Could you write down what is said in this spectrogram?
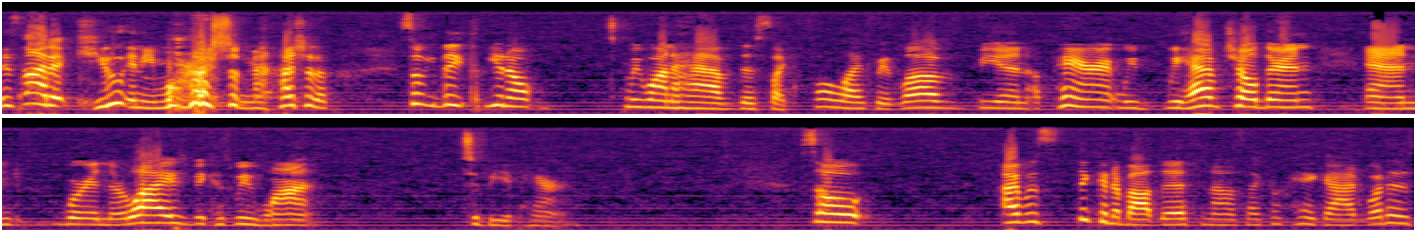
it's not it cute anymore. I should not. I should have. So they, you know, we want to have this like full life. We love being a parent. We we have children, and we're in their lives because we want to be a parent. So I was thinking about this and I was like, okay, God, what is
